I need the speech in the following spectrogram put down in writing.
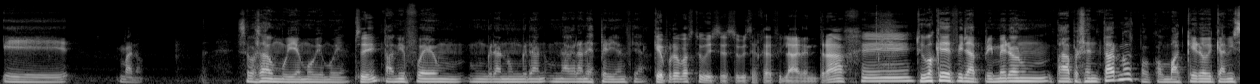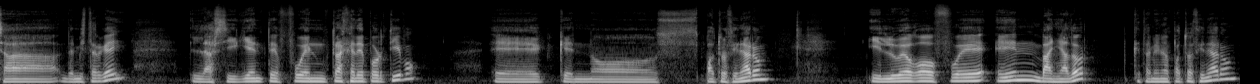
y, bueno, se pasaron muy bien, muy bien, muy bien. Sí. Para mí fue un, un gran, un gran, una gran experiencia. ¿Qué pruebas tuviste? ¿Tuviste que desfilar en traje? Tuvimos que desfilar primero en- para presentarnos, pues, con vaquero y camisa de Mr. Gay. La siguiente fue en un traje deportivo eh, que nos patrocinaron. Y luego fue en bañador, que también nos patrocinaron.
